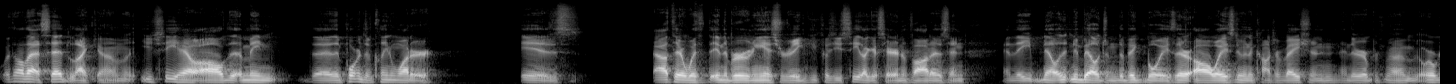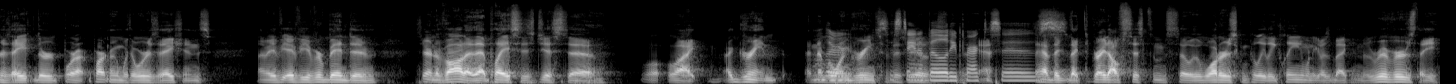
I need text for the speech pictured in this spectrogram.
with all that said, like um, you see how all the I mean the, the importance of clean water is out there with in the brewing industry because you see like a Sierra Nevadas and and the New Belgium, the big boys, they're always doing the conservation and they're um, organization, they're partnering with organizations. I mean, if, if you've ever been to Sierra Nevada, that place is just uh, well, like a green, a number one green sustainability Yeah. practices. They have the, like the great off systems, so the water is completely clean when it goes back into the rivers. They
